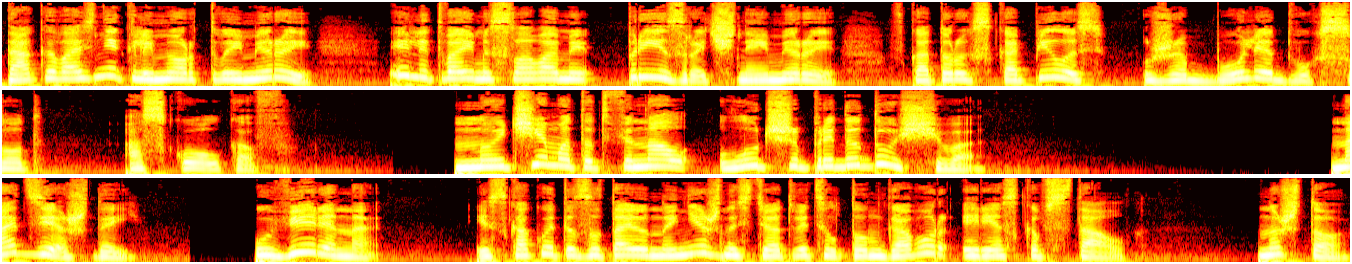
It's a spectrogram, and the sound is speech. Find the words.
Так и возникли мертвые миры, или, твоими словами, призрачные миры, в которых скопилось уже более двухсот осколков. Ну и чем этот финал лучше предыдущего? Надеждой. Уверена, и с какой-то затаенной нежностью ответил Тонговор и резко встал. «Ну что,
